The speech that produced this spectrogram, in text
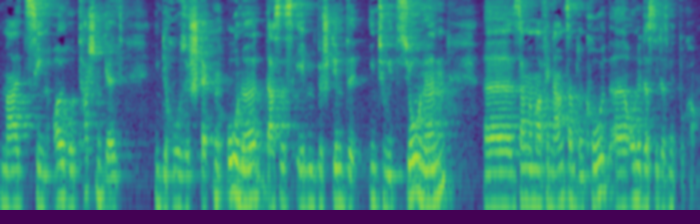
mal 10 Euro Taschengeld in die Hose stecken, ohne dass es eben bestimmte Intuitionen, äh, sagen wir mal Finanzamt und Co., äh, ohne dass die das mitbekommen.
